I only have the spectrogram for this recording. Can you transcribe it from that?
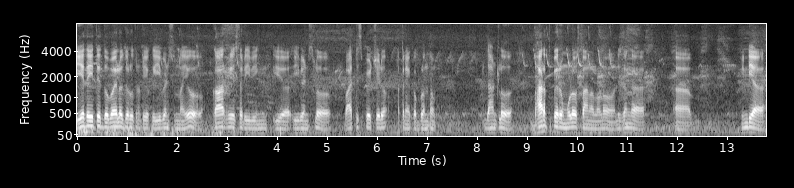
ఏదైతే దుబాయ్లో జరుగుతున్న యొక్క ఈవెంట్స్ ఉన్నాయో కార్ రేసర్ ఈవింగ్ ఈవెంట్స్లో పార్టిసిపేట్ చేయడం అతని యొక్క బృందం. దాంట్లో భారత్ పేరు మూడవ స్థానంలో నిజంగా ఇండియా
